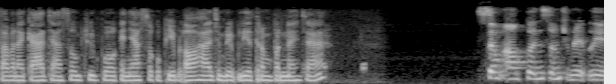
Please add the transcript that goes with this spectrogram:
សវនកម្មចាសូមជូនពរកញ្ញាសុខភាពល្អហើយជម្រាបលាត្រឹមប៉ុណ្ណេះចាសូមអរគុណសូមជម្រាបលា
